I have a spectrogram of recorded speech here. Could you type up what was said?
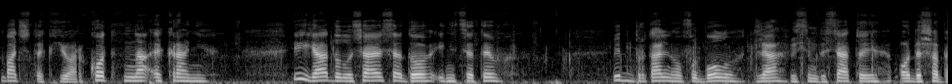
Бачите QR-код на екрані. І я долучаюся до ініціатив від брутального футболу для 80-ї ОДШБ.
